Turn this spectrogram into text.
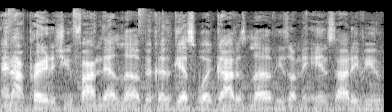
And I pray that you find that love because guess what? God is love. He's on the inside of you.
